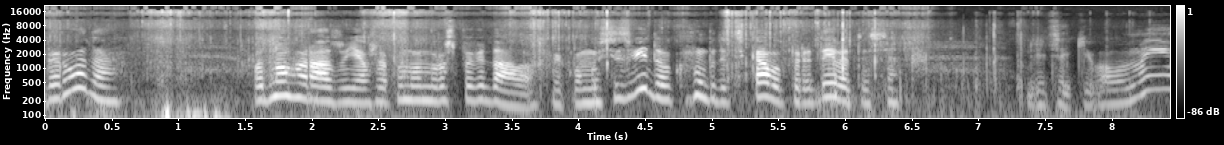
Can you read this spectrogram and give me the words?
природа. Одного разу я вже, по-моєму, розповідала в якомусь із відео, кому буде цікаво передивитися. Дивіться, які валуни.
